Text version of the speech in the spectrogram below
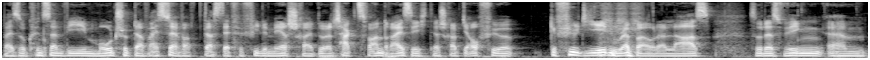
bei so Künstlern wie Motrip, da weißt du einfach, dass der für viele mehr schreibt. Oder Takt 32, der schreibt ja auch für gefühlt jeden Rapper oder Lars. So deswegen, ähm,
